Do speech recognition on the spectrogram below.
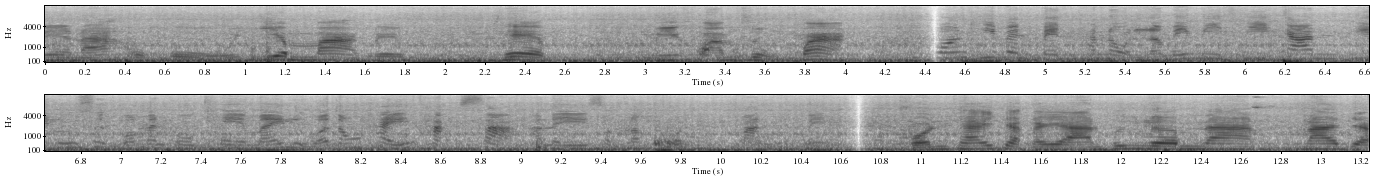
เนี่ยนะ โอ้โห เยี่ยมมากเลยเทพมีความสุขมากช่วงที่มันเป็นถนนแล้วไม่มีที่กั้นพี่รู้สึกว่ามันโอเคไหม หรือว่าต้องใช้ทักษะอะไรสำหรับคนปั่นเป็น คนใช้จักรยานเพิ่งเริ่มน่าน่าจะ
